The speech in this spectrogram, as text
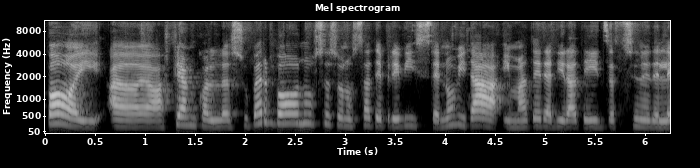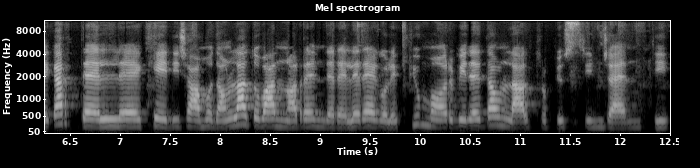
poi uh, a fianco al super bonus sono state previste novità in materia di rateizzazione delle cartelle che diciamo da un lato vanno a rendere le regole più morbide e da un altro più stringenti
